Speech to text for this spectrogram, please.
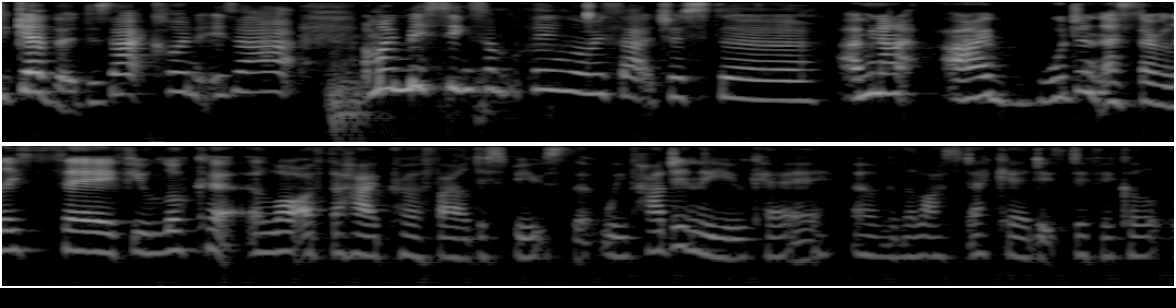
together. Does that kind of is that? Am I missing something, or is that just a i mean, I, I wouldn't necessarily say if you look at a lot of the high profile disputes that we've had in the UK over the last decade, it's difficult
